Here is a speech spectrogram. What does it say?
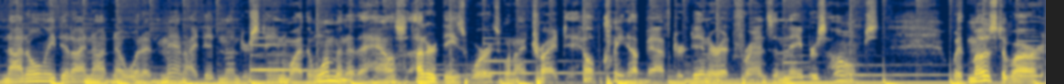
Not only did I not know what it meant, I didn't understand why the woman of the house uttered these words when I tried to help clean up after dinner at friends and neighbors' homes. With most of our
